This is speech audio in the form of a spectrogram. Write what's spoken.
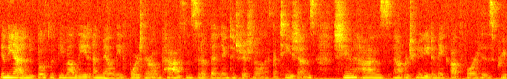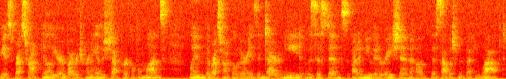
In the end, both the female lead and male lead forge their own paths instead of bending to traditional expectations. Shun has an opportunity to make up for his previous restaurant failure by returning as a chef for a couple months when the restaurant owner is in dire need of assistance at a new iteration of the establishment that he left.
